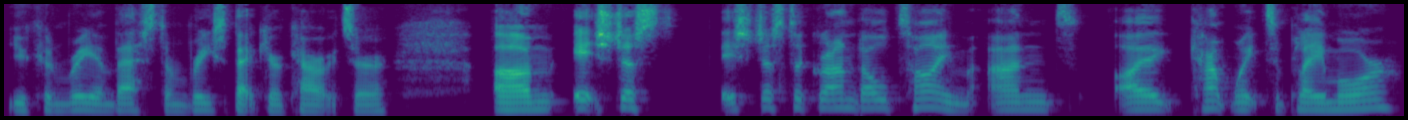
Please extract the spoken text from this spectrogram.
you can reinvest and respec your character. Um, it's just it's just a grand old time and i can't wait to play more.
